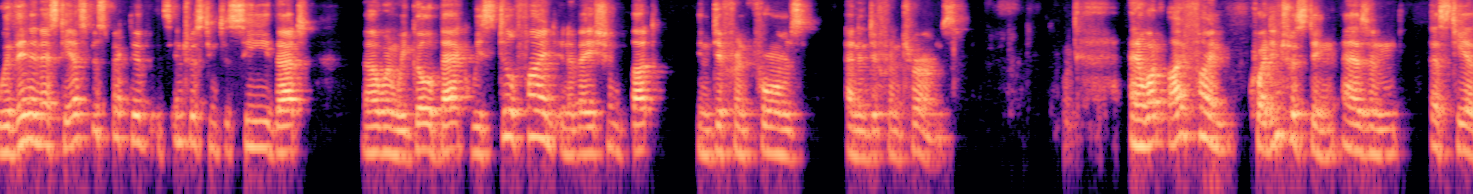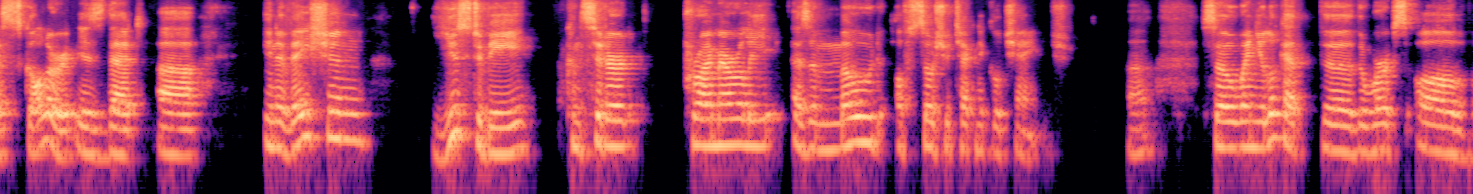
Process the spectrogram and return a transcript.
within an STS perspective, it's interesting to see that uh, when we go back, we still find innovation, but in different forms and in different terms. And what I find quite interesting as an STS scholar is that uh, innovation used to be considered primarily as a mode of socio-technical change. Uh, So when you look at the, the works of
